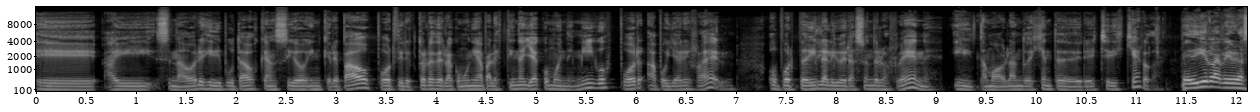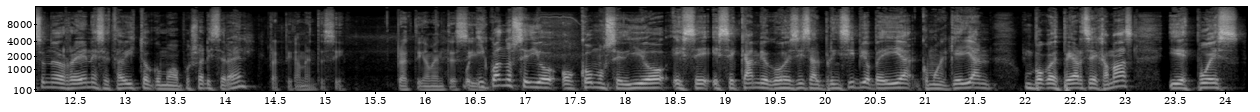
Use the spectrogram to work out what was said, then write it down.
Eh, hay senadores y diputados que han sido increpados por directores de la comunidad palestina ya como enemigos por apoyar a Israel o por pedir la liberación de los rehenes. Y estamos hablando de gente de derecha y de izquierda. ¿Pedir la liberación de los rehenes está visto como apoyar a Israel? Prácticamente sí. Prácticamente sí. ¿Y cuándo se dio o cómo se dio ese, ese cambio que vos decís? Al principio pedía, como que querían un poco despegarse de Hamas y después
